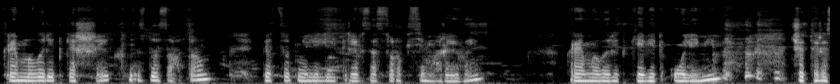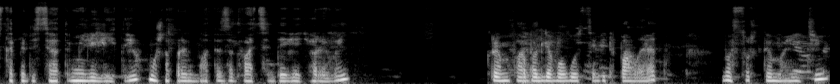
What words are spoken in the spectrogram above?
Крем милорідке шик з дозатором 500 мл за 47 гривень. Крем милорідке від Олімі 450 мл можна придбати за 29 гривень. Крем фарба для волосся від палет в асортименті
